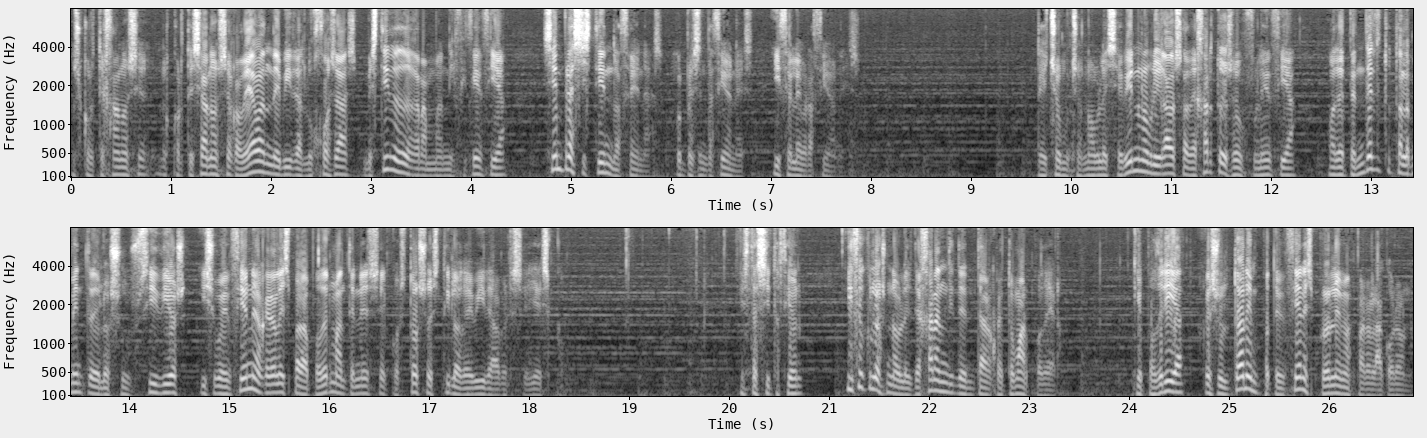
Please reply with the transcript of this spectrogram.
Los cortesanos, se rodeaban de vidas lujosas, vestidos de gran magnificencia, siempre asistiendo a cenas, representaciones y celebraciones. De hecho, muchos nobles se vieron obligados a dejar toda su influencia o a depender totalmente de los subsidios y subvenciones reales para poder mantenerse el costoso estilo de vida versellesco. Esta situación hizo que los nobles dejaran de intentar retomar poder, que podría resultar en potenciales problemas para la corona,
